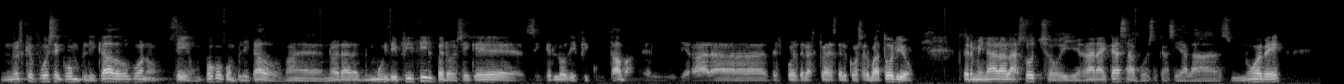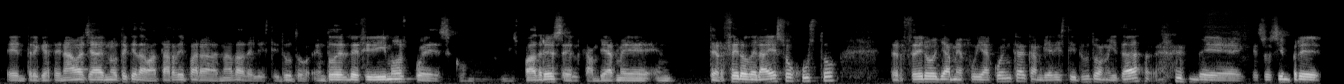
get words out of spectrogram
no es que fuese complicado, bueno, sí, un poco complicado, eh, no era muy difícil, pero sí que, sí que lo dificultaba. El llegar después de las clases del conservatorio, terminar a las 8 y llegar a casa pues casi a las 9, entre que cenabas ya no te quedaba tarde para nada del instituto. Entonces decidimos, pues con mis padres, el cambiarme en tercero de la ESO justo Tercero ya me fui a Cuenca, cambié de instituto a mitad, de, eso siempre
